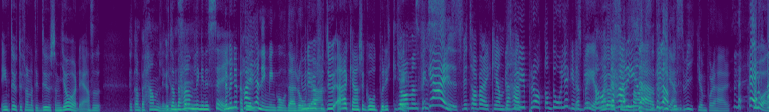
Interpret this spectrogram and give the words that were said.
Inte utifrån att det är du som gör det. Alltså, Utan behandlingen utan i sig. behandlingen i sig. Nej, men nu pajar det, ni min goda, Ja, men det är roliga... för att du är kanske god på riktigt. Ja, men guys! precis. Vi tar verkligen Vi det skulle här... ju prata om dåliga grejer. Vi Jag skulle- vet, Ja, och men jag det är här så är jävla jävla besviken på det här. Förlåt,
